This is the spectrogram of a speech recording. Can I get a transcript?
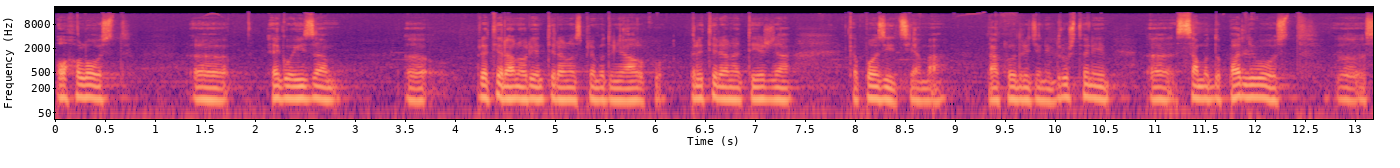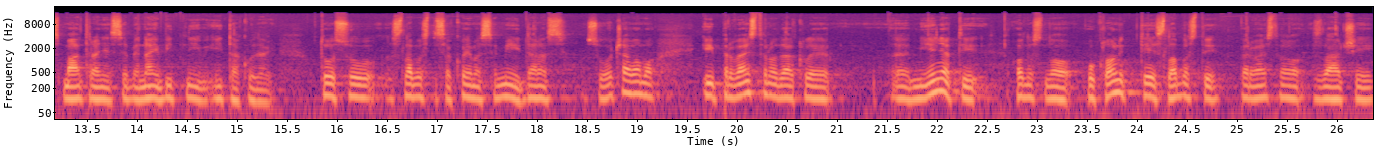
oholost, egoizam, uh, pretjerano orijentiranost prema dunjalku, pretjerana težnja ka pozicijama, dakle određeni društveni, e, samodopadljivost, e, smatranje sebe najbitnijim i tako dalje. To su slabosti sa kojima se mi danas suočavamo i prvenstveno, dakle, e, mijenjati, odnosno ukloniti te slabosti, prvenstveno znači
